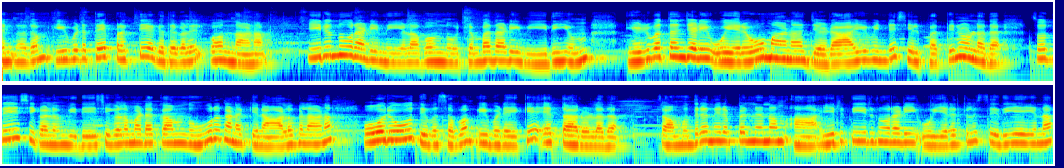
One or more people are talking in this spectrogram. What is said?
എന്നതും ഇവിടുത്തെ പ്രത്യേകതകളിൽ ഒന്നാണ്. ഇരുന്നൂറടി നീളവും നൂറ്റമ്പതടി വീതിയും എഴുപത്തഞ്ചടി ഉയരവുമാണ് ജഡായുവിന്റെ ശില്പത്തിനുള്ളത്. സ്വദേശികളും വിദേശികളുമടക്കം നൂറുകണക്കിന് ആളുകളാണ് ഓരോ ദിവസവും ഇവിടേക്ക് എത്താറുള്ളത്. സമുദ്രനിരപ്പിൽ നിന്നും ആയിരത്തി ഇരുന്നൂറടി ഉയരത്തിൽ സ്ഥിതി ചെയ്യുന്ന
